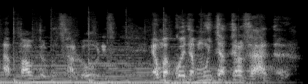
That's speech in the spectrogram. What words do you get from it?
a pauta dos valores, é uma coisa muito atrasada.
